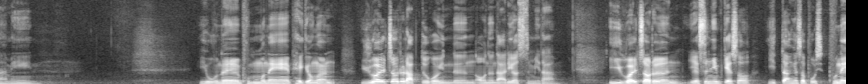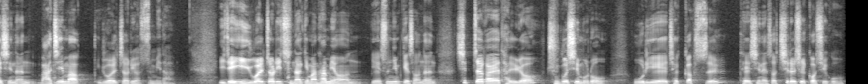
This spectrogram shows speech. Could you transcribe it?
아멘. 이 오늘 본문의 배경은 유월절을 앞두고 있는 어느 날이었습니다. 이 유월절은 예수님께서 이 땅에서 보내시는 마지막 유월절이었습니다. 이제 이 유월절이 지나기만 하면 예수님께서는 십자가에 달려 죽으심으로 우리의 죄값을 대신해서 치르실 것이고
